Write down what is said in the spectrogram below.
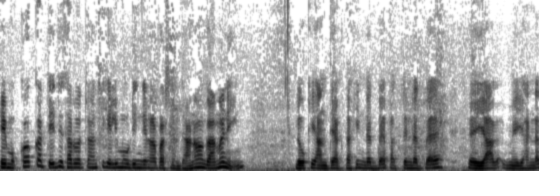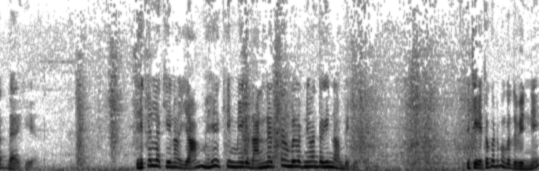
ඒ මොකක්වත් ඒදි ਸਰවත්‍ංශ කෙලිම උඩින් ගෙනන ප්‍රශ්න දානවා ගමනින් ලෝකේ අන්තයක් දකින්නත් බෑ, පත් වෙන්නත් බෑ, මේ යන්නත් බෑ කියලා. ඒකල්ල කියනවා යම් හේකින් මේක දන්නේ නැත්නම් උඹලට නිවන් දකින්න හම්බෙන්නේ නැහැ. ඉතින් එතකොට මොකද වෙන්නේ?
